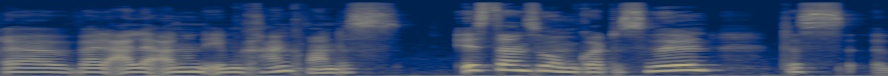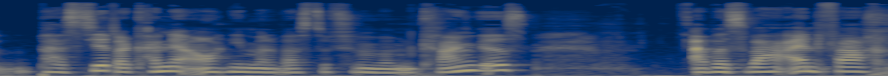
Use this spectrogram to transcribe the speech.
äh, weil alle anderen eben krank waren. Das ist dann so, um Gottes Willen. Das äh, passiert, da kann ja auch niemand was dafür, wenn man krank ist. Aber es war einfach,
